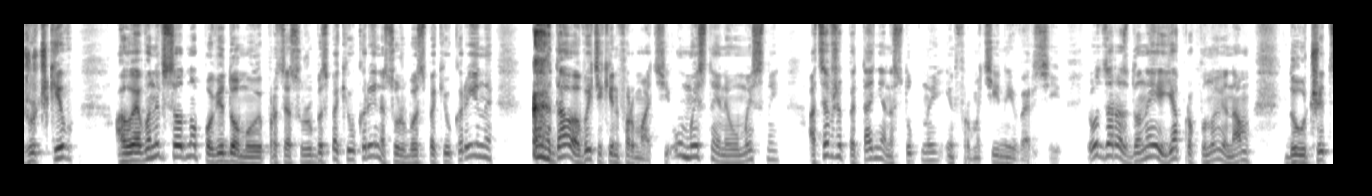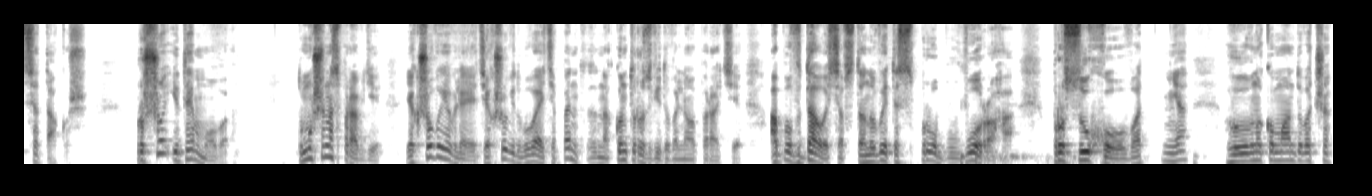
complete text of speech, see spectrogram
жучків. Але вони все одно повідомили про це Службу безпеки України. Служба безпеки України дала витік інформації, умисний, неумисний. А це вже питання наступної інформаційної версії. І от зараз до неї я пропоную нам долучитися також. Про що йде мова? Тому що насправді, якщо виявляється, якщо відбувається певна контррозвідувальна операція, або вдалося встановити спробу ворога прослуховування головнокомандувача,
